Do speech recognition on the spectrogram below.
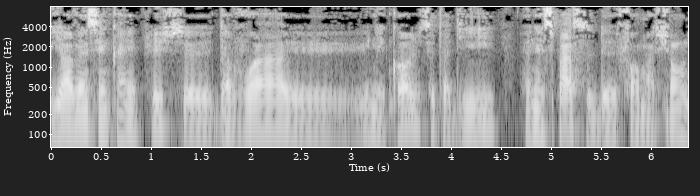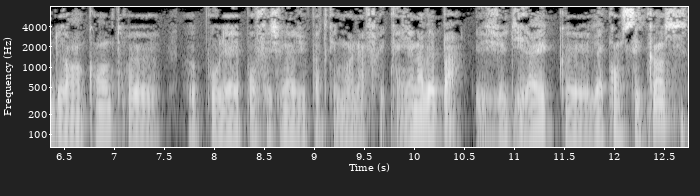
il y a 25 ans et plus euh, d'avoir euh, une école, c'est-à-dire un espace de formation, de rencontre euh, pour les professionnels du patrimoine africain. Il n'y en avait pas. je dirais que les conséquences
